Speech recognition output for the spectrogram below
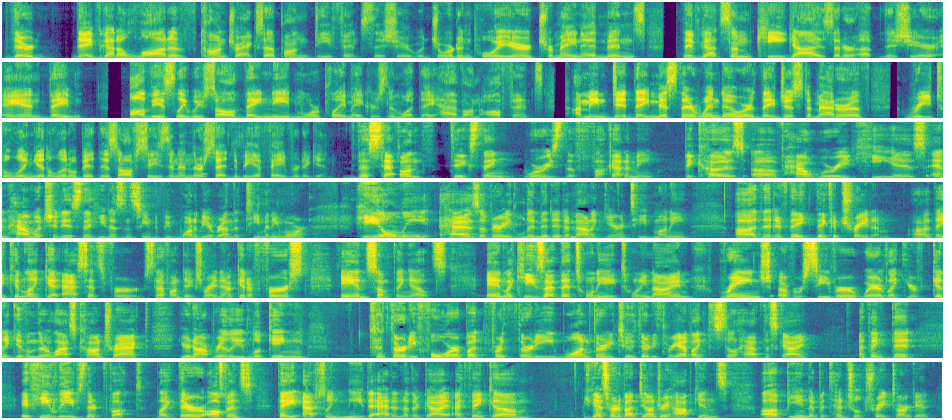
they're they've got a lot of contracts up on defense this year with Jordan Poyer, Tremaine Edmunds. They've got some key guys that are up this year, and they obviously we saw they need more playmakers than what they have on offense. I mean, did they miss their window, or are they just a matter of retooling it a little bit this offseason and they're set to be a favorite again? the Stefon Diggs thing worries the fuck out of me because of how worried he is and how much it is that he doesn't seem to be want to be around the team anymore. He only has a very limited amount of guaranteed money. Uh, that if they they could trade him, uh, they can like get assets for Stefon Diggs right now, get a first and something else. And like he's at that 28 29 range of receiver where like you're going to give him their last contract. You're not really looking to 34, but for 31, 32, 33, I'd like to still have this guy. I think that if he leaves, they're fucked. Like their offense, they absolutely need to add another guy. I think um, you guys heard about DeAndre Hopkins uh, being a potential trade target.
